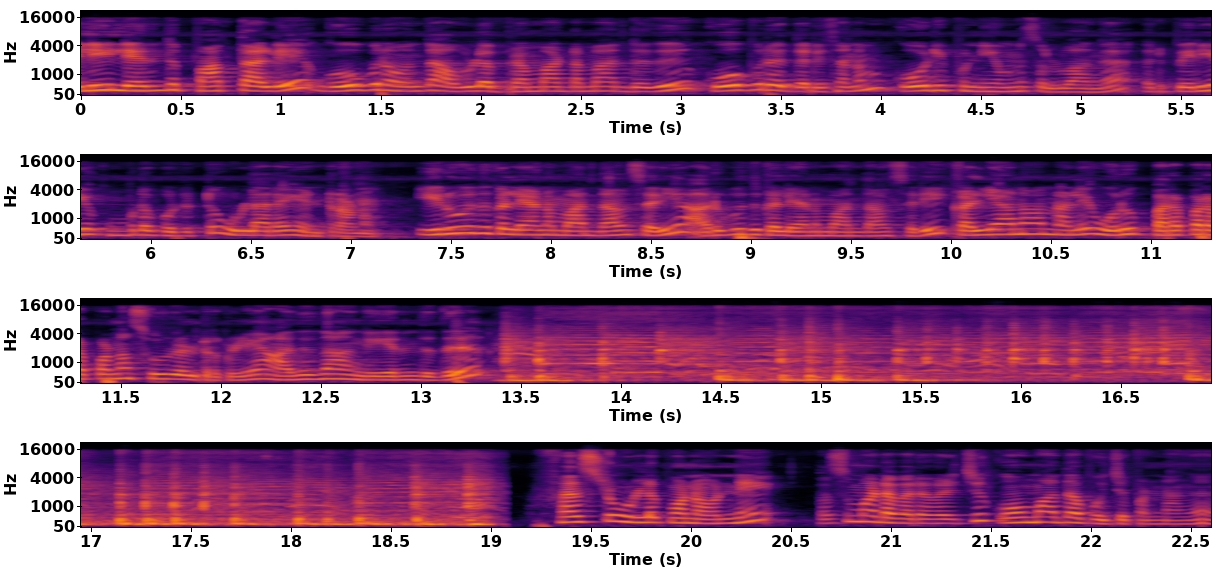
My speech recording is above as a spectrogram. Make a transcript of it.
வெளியிலேருந்து பார்த்தாலே கோபுரம் வந்து அவ்வளோ பிரம்மாண்டமாக இருந்தது. கோபுர தரிசனம் கோடி புண்ணியம்னு சொல்லுவாங்க. ஒரு பெரிய கும்பிட போட்டுட்டு உள்ளார என்றானும் இருபது கல்யாணமாக இருந்தாலும் சரி அறுபது கல்யாணமாக இருந்தாலும் சரி கல்யாணம்னாலே ஒரு பரபரப்பான சூழல் இருக்கு இல்லையா? அதுதான் அங்கே இருந்தது. ஃபஸ்ட்டு உள்ளே போன உடனே பசுமாடை வர வச்சு கோமாதா பூஜை பண்ணாங்க.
